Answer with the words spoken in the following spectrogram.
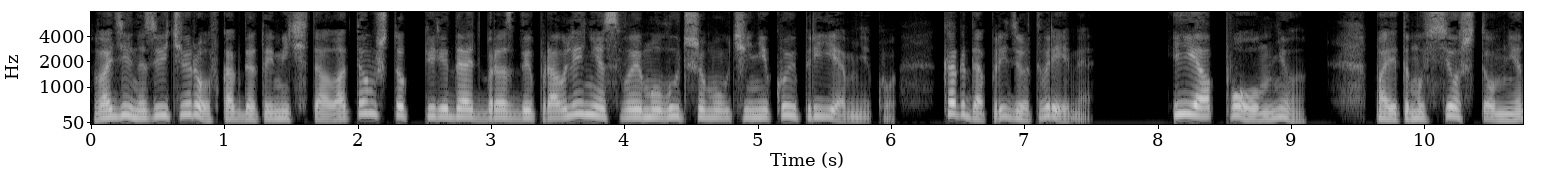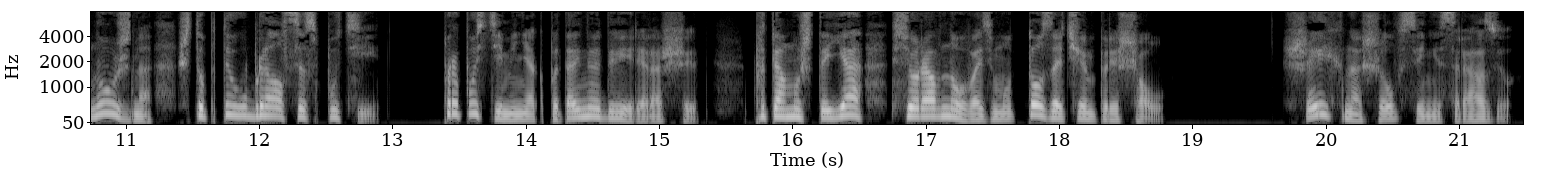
в один из вечеров, когда ты мечтал о том, чтобы передать бразды правления своему лучшему ученику и преемнику, когда придет время? Я помню. Поэтому все, что мне нужно, чтобы ты убрался с пути. Пропусти меня к потайной двери, Рашид, потому что я все равно возьму то, зачем пришел. Шейх нашелся не сразу —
